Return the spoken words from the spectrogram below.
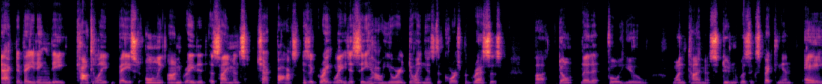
Activating the Calculate Based Only on Graded Assignments checkbox is a great way to see how you are doing as the course progresses. But don't let it fool you. One time a student was expecting an A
